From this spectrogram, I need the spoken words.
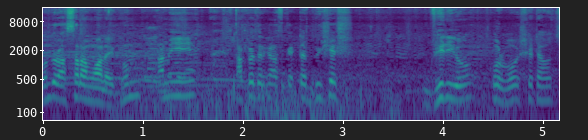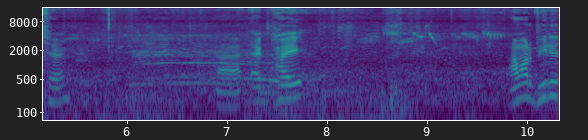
বন্ধুরা আসসালামু আলাইকুম। আমি আপনাদের কাছে একটা বিশেষ ভিডিও করব, সেটা হচ্ছে এক ভাই আমার ভিডিও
